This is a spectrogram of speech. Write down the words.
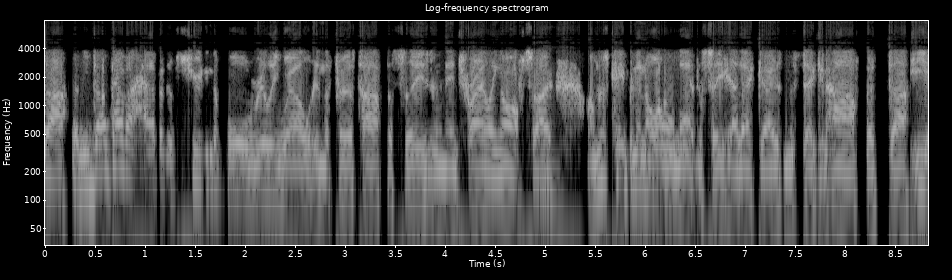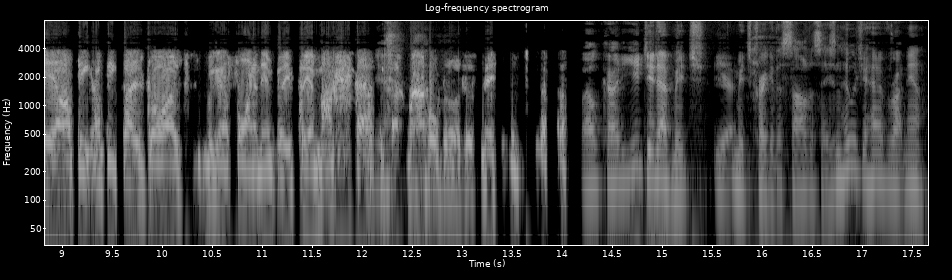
uh, but he does have a habit of shooting the ball really well in the first half of the season and then trailing off. So I'm just keeping an eye on that to see how that goes in the second half. But uh, yeah, I think I think those guys we're going to find an MVP amongst that, Yeah. that rabble that I just mentioned. Well, Cody, you did have Mitch, Yeah. Mitch Creek at the start of the season. Who would you have right now?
